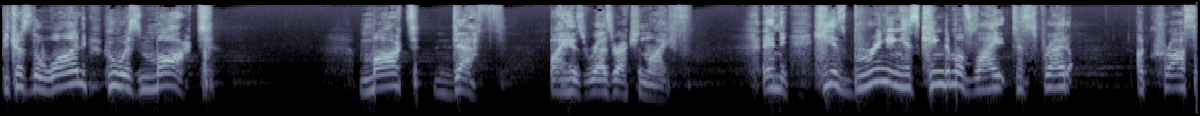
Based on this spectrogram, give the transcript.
Because the one who was mocked, mocked death by his resurrection life. And he is bringing his kingdom of light to spread across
